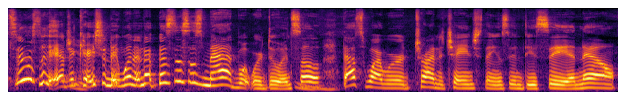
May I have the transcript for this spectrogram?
seriously, education They went, and that business is mad what we're doing. So mm-hmm. that's why we're trying to change things in D.C. And now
